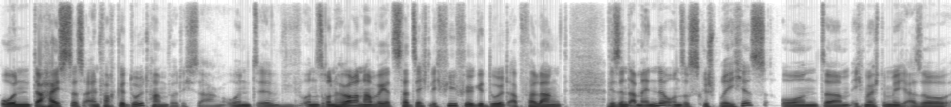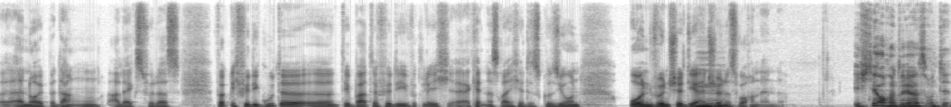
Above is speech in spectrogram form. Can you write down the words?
Und da heißt es einfach Geduld haben, würde ich sagen. Und äh, unseren Hörern haben wir jetzt tatsächlich viel, viel Geduld abverlangt. Wir sind am Ende unseres Gespräches und ähm, ich möchte mich also erneut bedanken, Alex, für das wirklich für die gute äh, Debatte, für die wirklich erkenntnisreiche Diskussion und wünsche dir ein schönes Wochenende. Ich dir auch, Andreas, und,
